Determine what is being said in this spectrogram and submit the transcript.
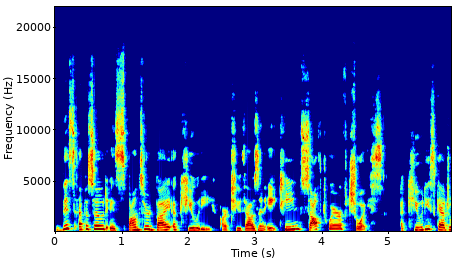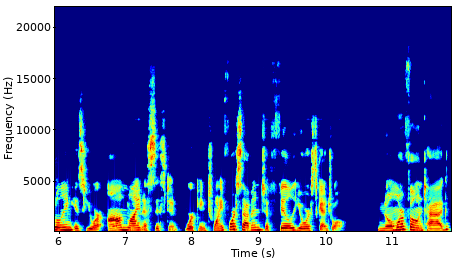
This episode is sponsored by Acuity, our 2018 software of choice. Acuity Scheduling is your online assistant working 24 7 to fill your schedule. No more phone tag.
